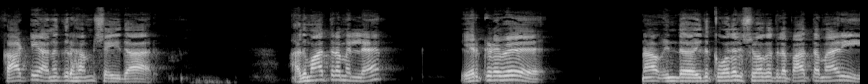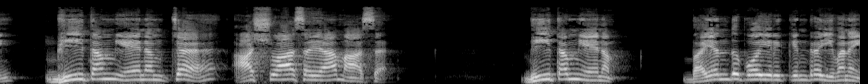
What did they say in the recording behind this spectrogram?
காட்டி அனுகிரகம் செய்தார். அது மாத்திரமில்லை ஏற்கனவே நான் இந்த இதுக்கு முதல் ஸ்லோகத்தில் பார்த்த மாதிரி பீதம் ஏனம் ச ஆஸ்வாசையா மாச பீதம் ஏனம் பயந்து போயிருக்கின்ற இவனை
